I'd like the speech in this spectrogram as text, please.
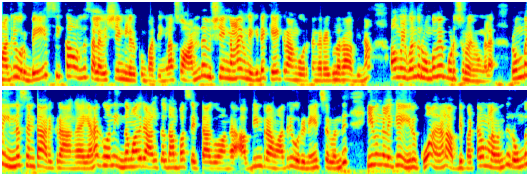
மாதிரி ஒரு பேசிக்கா வந்து சில விஷயங்கள் இருக்கும் பாத்தீங்களா? சோ அந்த விஷயங்கள்லாம் இவங்க கிட்ட கேக்குறாங்க ஒருத்தங்க ரெகுலரா அப்படின்னா அவங்களுக்கு வந்து ரொம்பவே பிடிச்சிரும் இவங்கள. ரொம்ப இன்னசென்ட்டா இருக்கிறாங்க. எனக்கு வந்து இந்த மாதிரி ஆட்கள் தான்ப்பா செட் ஆகுவாங்க அப்படின்ற மாதிரி ஒரு நேச்சர் வந்து இவங்களுக்கே இருக்கும். அதனால அப்படிப்பட்டவங்கள வந்து ரொம்ப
